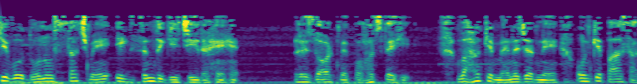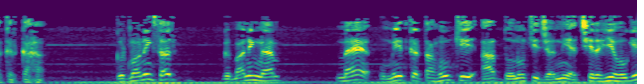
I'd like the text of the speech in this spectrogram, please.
कि वो दोनों सच में एक ज़िंदगी जी रहे हैं। रिजॉर्ट में पहुँचते ही, वहाँ के मैनेजर ने उनके पास आकर कहा, good morning sir, good morning ma'am. मैं उम्मीद करता हूँ कि आप दोनों की जर्नी अच्छी रही होगी।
